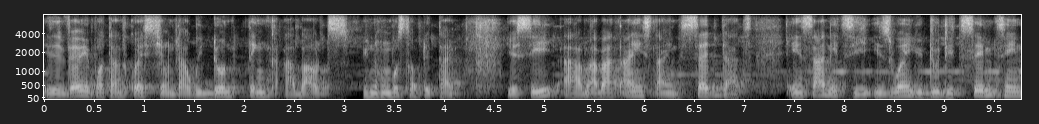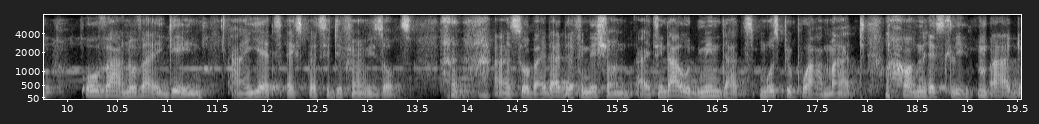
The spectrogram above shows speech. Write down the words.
is a very important question that we don't think about, you know, most of the time. You see, um, Albert Einstein said that insanity is when you do the same thing over and over again and yet expect different results. and so, by that definition, I think that would mean that most people are mad. Honestly, mad.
